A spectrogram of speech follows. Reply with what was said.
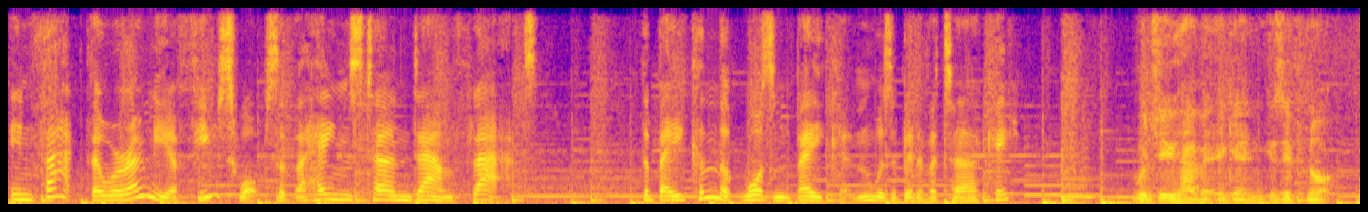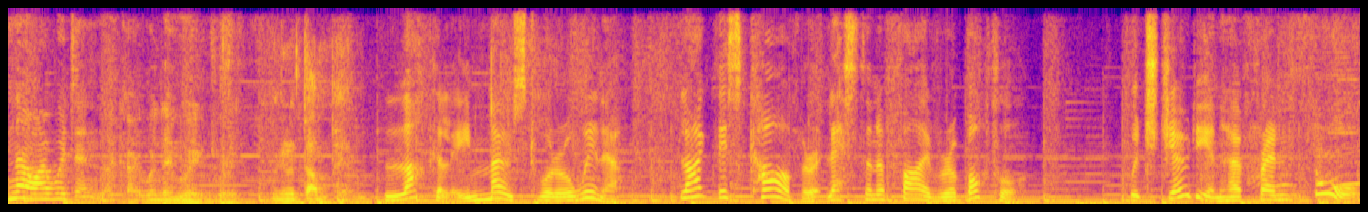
In fact, there were only a few swaps that the Haynes turned down flat. The bacon that wasn't bacon was a bit of a turkey. Would you have it again? Because if not, No, I wouldn't. okay, well then we, we We're going to dump it. Luckily, most were a winner, like this cava at less than a fiver a bottle, which Jodie and her friend thought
